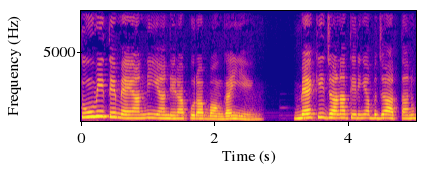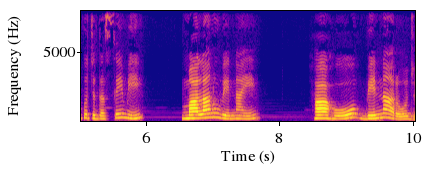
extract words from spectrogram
ਤੂੰ ਵੀ ਤੇ ਮੈਂ ਆਨੀ ਆ ਨਿਰਾ ਪੂਰਾ ਬੌਂਗਾ ਹੀ ਏ। ਮੈਂ ਕੀ ਜਾਣਾ ਤੇਰੀਆਂ ਬੁਝਾਰਤਾਂ ਨੂੰ ਕੁਝ ਦੱਸੇ ਵੀ? ਮਾਲਾ ਨੂੰ ਵੇਨਾ ਏ। ਹਾ ਹੋ ਵੇਨਾ ਰੋਜ਼।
